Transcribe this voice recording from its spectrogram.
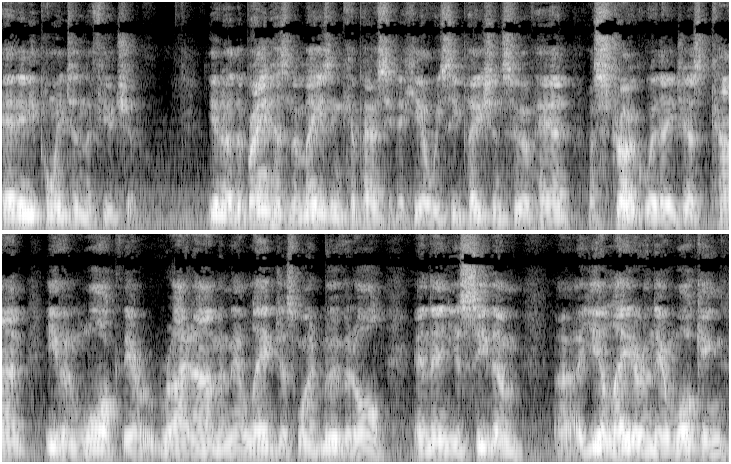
at any point in the future. You know, the brain has an amazing capacity to heal. We see patients who have had a stroke where they just can't even walk their right arm and their leg just won't move at all. And then you see them uh, a year later and they're walking,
